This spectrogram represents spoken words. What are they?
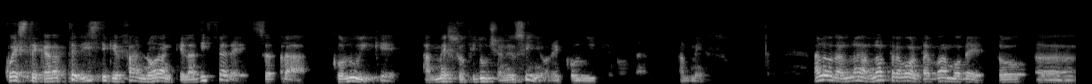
queste caratteristiche fanno anche la differenza tra colui che ha messo fiducia nel Signore e colui che non ha messo. Allora, l'altra volta avevamo detto, eh,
